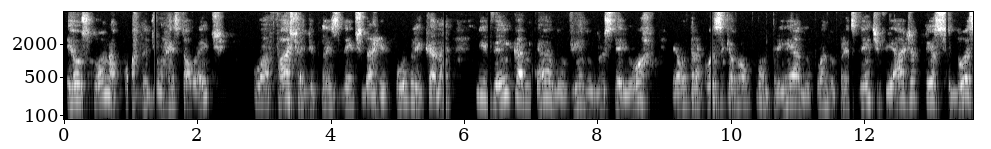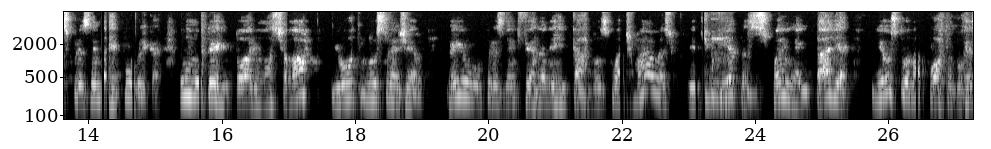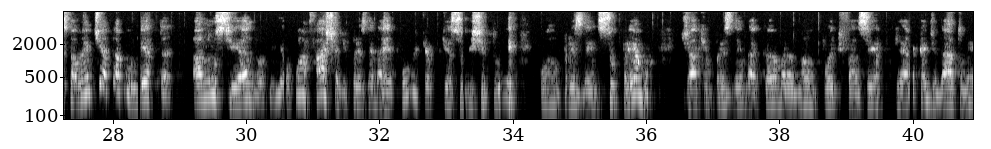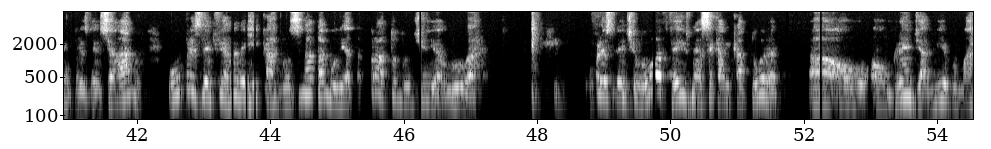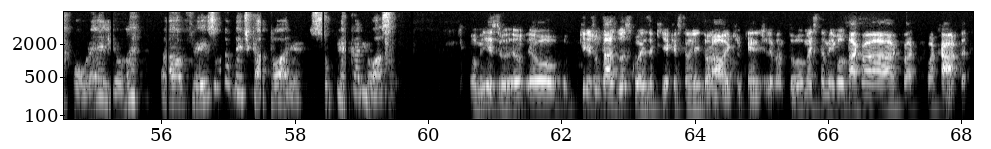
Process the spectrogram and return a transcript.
eu estou na porta de um restaurante com a faixa de presidente da República, né? e vem caminhando, vindo do exterior, é outra coisa que eu não compreendo quando o presidente viaja ter-se dois presidentes da República, um no território nacional e outro no estrangeiro. Veio o presidente Fernando Henrique Cardoso com as malas, etiquetas, Espanha, Itália, e eu estou na porta do restaurante e a tabuleta anunciando, eu com a faixa de presidente da República, porque substitui como presidente supremo, já que o presidente da Câmara não pôde fazer, porque era candidato, nem o presidente do Senado, o presidente Fernando Henrique Cardoso, na tabuleta, prato do dia, Lula. O presidente Lula fez nessa caricatura ah, ao, ao grande amigo Marco Aurélio, né? Fez uma dedicatória super carinhosa. Ô, ministro, eu, eu, queria juntar as duas coisas aqui, a questão eleitoral que o Kennedy levantou, mas também voltar com a, com a, com a carta.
